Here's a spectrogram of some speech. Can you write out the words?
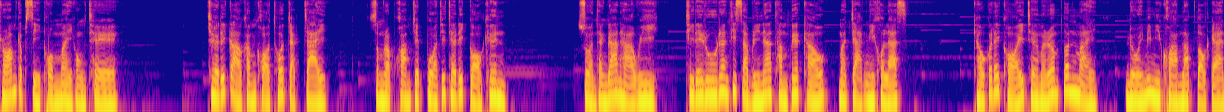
พร้อมกับสีผมใหม่ของเธอ เธอได้กล่าวคำขอโทษจากใจสำหรับความเจ็บปวดที่เธอได้ก่อขึ้น ส่วนทางด้านฮาวีที่ได้รู้เรื่องที่ซาบรีนาทำเพื่อเขามาจากนิโคลัส เขาก็ได้ขอให้เธอมาเริ่มต้นใหม่ โดยไม่มีความลับต่อกัน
